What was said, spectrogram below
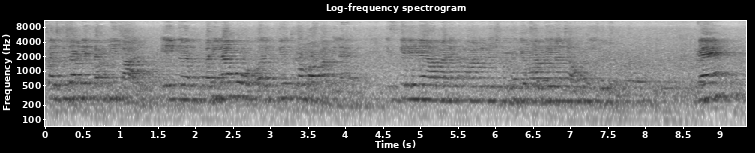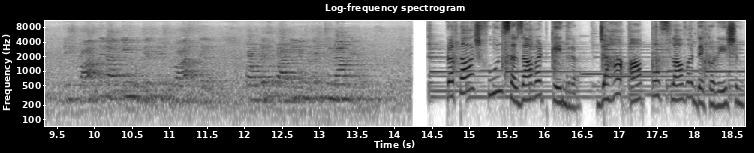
सरगुजा में पहली बार एक महिला को और एक यूथ को मौका मिला है। इसके लिए मैं हमारे तमाम यूनिट को धन्यवाद देना चाहूँगी। मैं विश्वास दिलाती हूँ, जिस विश्वास से कांग्रेस पार्टी ने मुझे चुना है। प्रकाश फूल सजावट केंद्र, जहाँ आपको फ्लावर डेकोरेशन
